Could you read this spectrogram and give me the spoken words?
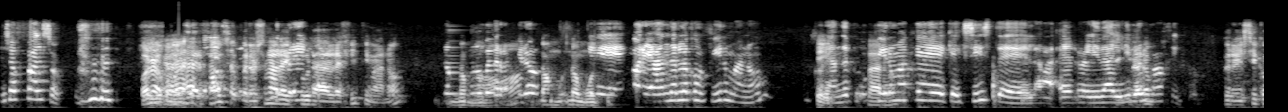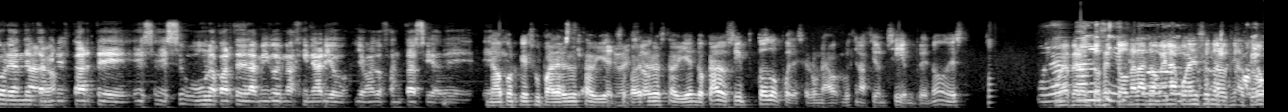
es falso. Bueno, puede ser falso, pero es una lectura legítima, ¿no? No, no, no, no, no mucho. Coreander lo confirma, ¿no? Coreander confirma que, que, existe la, en realidad el libro mágico. Pero ¿y si Coreander también es parte, es, es, una parte del amigo imaginario llamado Fantasia de, No, porque su padre lo está viendo, su padre lo está viendo. Claro, sí, todo puede ser una alucinación siempre, ¿no? Es... Una pero entonces toda la novela puede ser una alucinación,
